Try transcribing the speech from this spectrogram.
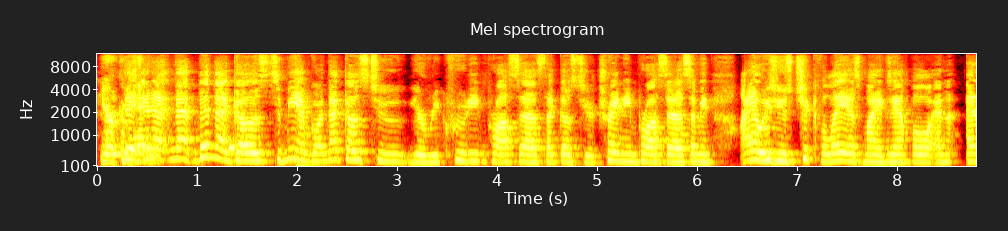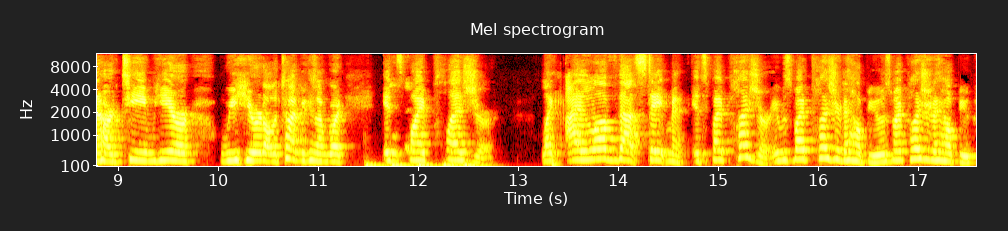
your and, that, then that goes to me. I'm going, that goes to your recruiting process. That goes to your training process. I mean, I always use Chick-fil-A as my example and, and our team here, we hear it all the time because I'm going, it's my pleasure. Like I love that statement. It's my pleasure. It was my pleasure to help you. It was my pleasure to help you.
